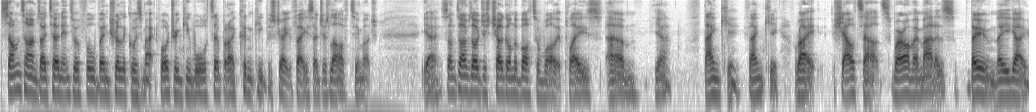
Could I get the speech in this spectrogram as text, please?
Sometimes I turn it into a full ventriloquism act while drinking water, but I couldn't keep a straight face. I just laughed too much. Yeah, sometimes I'll just chug on the bottle while it plays. Um, yeah, thank you, thank you. Right, shout outs. Where are my manners? Boom, there you go.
